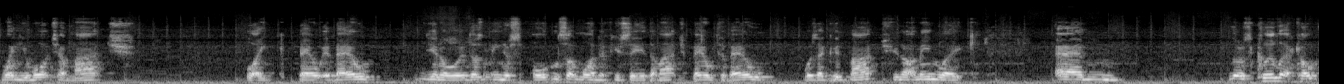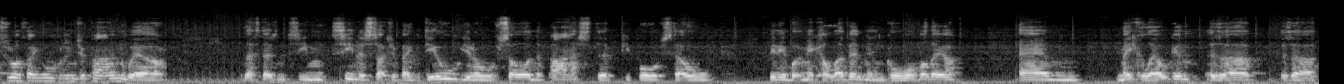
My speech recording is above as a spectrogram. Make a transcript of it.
when you watch a match like bell to bell, you know, it doesn't mean you're supporting someone if you say the match bell to bell was a good match, you know what I mean? Like, um, there's clearly a cultural thing over in Japan where this doesn't seem seen as such a big deal. You know, we saw in the past that people have still been able to make a living and go over there. Um, Michael Elgin is a is a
